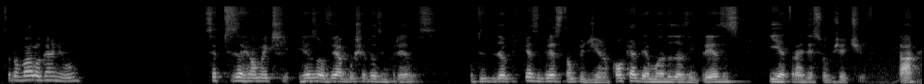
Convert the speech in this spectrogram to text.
você não vai a lugar nenhum. Você precisa realmente resolver a bucha das empresas. Você precisa entender o que as empresas estão pedindo, qual é a demanda das empresas e ir atrás desse objetivo, tá?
